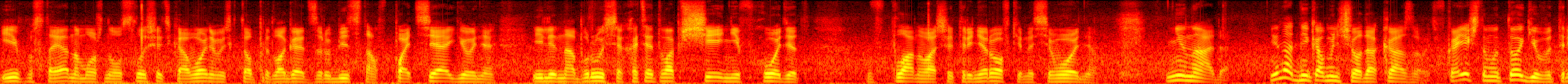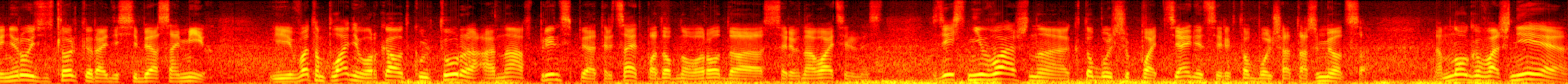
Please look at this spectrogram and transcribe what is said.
И постоянно можно услышать кого-нибудь, кто предлагает зарубиться там в подтягивание или на брусьях, хотя это вообще не входит в план вашей тренировки на сегодня. Не надо. Не надо никому ничего доказывать. В конечном итоге вы тренируетесь только ради себя самих. И в этом плане воркаут-культура, она в принципе отрицает подобного рода соревновательность. Здесь не важно, кто больше подтянется или кто больше отожмется. Намного важнее,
